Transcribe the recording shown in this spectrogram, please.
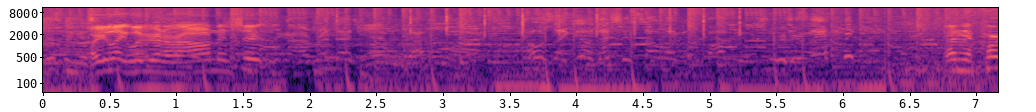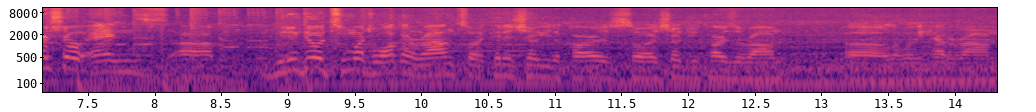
This Are you like looking around and shit? I read that. I was like, yo, that shit sound like a. And the car show ends. Um, we didn't do it too much walking around, so I couldn't show you the cars. So I showed you cars around, uh, what we had around.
